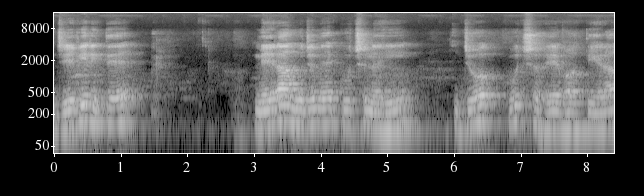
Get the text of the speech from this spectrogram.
जेवी रीते मेरा मुझमें कुछ नहीं, जो कुछ है वह तेरा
